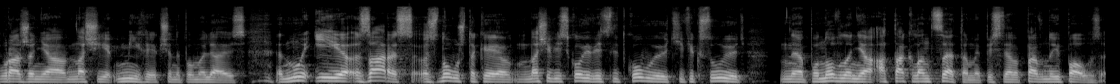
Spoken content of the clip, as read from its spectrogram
ураження наші міги, якщо не помиляюсь. Ну і зараз знову ж таки наші військові відслідковують і фіксують поновлення атак ланцетами після певної паузи.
